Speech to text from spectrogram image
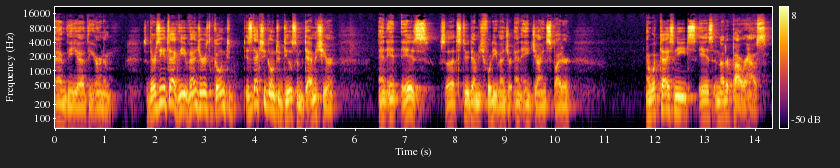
And the uh, the Erhnam. So there's the attack. The Avenger is going to is actually going to deal some damage here. And it is. So that's two damage for the Avenger and a giant spider. And what Thijs needs is another powerhouse.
